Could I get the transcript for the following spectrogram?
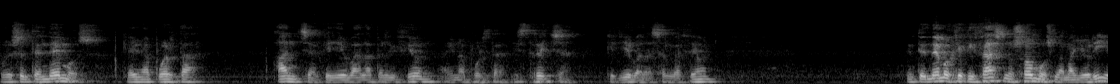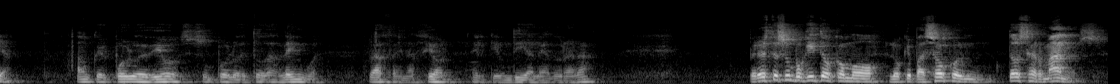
Por eso entendemos que hay una puerta ancha que lleva a la perdición, hay una puerta estrecha que lleva a la salvación. Entendemos que quizás no somos la mayoría, aunque el pueblo de Dios es un pueblo de toda lengua, raza y nación, el que un día le adorará. Pero esto es un poquito como lo que pasó con dos hermanos.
